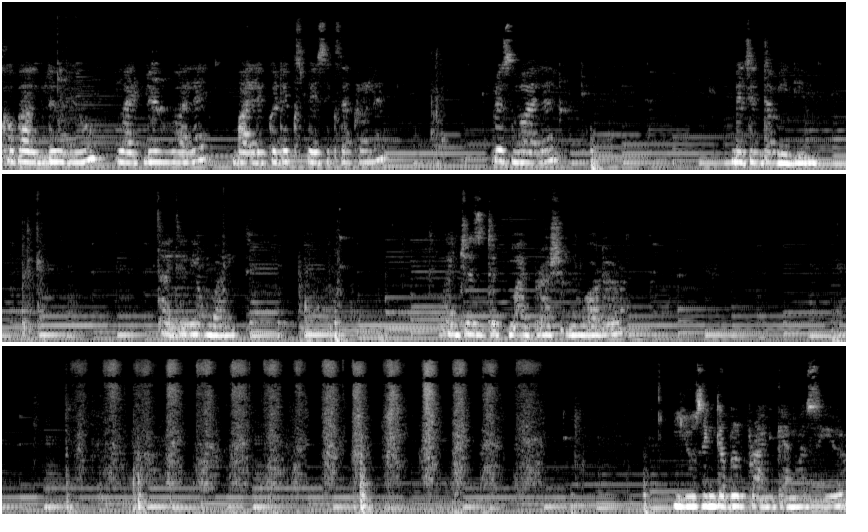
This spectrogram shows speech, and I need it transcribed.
Cobalt blue hue, light blue violet by Liquitex Basics Acrylic, Prism Violet, Magenta Medium, Titanium White. I just dipped my brush in water using double prime canvas here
